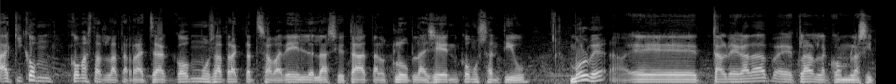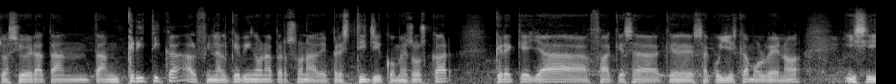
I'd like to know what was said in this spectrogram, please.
aquí com, com ha estat l'aterratge? Com us ha tractat Sabadell, la ciutat, el club, la gent? Com us sentiu? Molt bé. Eh, tal vegada, eh, clar, la, com la situació era tan, tan crítica, al final que vinga una persona de prestigi com és Òscar, crec que ja fa que s'acollisca molt bé, no? I si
